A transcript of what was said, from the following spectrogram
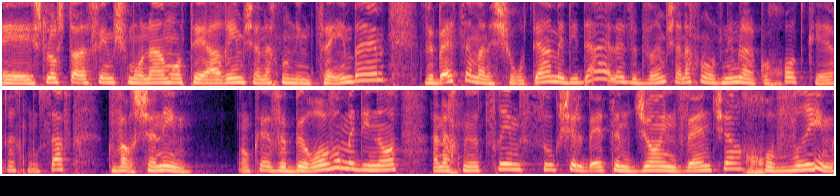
אה, 3,800 ערים שאנחנו נמצאים בהם, ובעצם שירותי המדידה האלה זה דברים שאנחנו נותנים ללקוחות כערך מוסף כבר שנים. אוקיי? וברוב המדינות אנחנו יוצרים סוג של בעצם joint venture, חוברים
